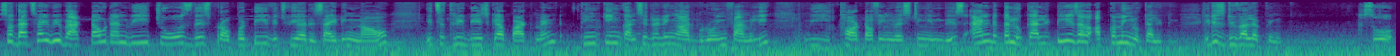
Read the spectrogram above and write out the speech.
So that's why we backed out and we chose this property which we are residing now. It's a 3 BHK apartment. Thinking, considering our growing family, we thought of investing in this. And the locality is an upcoming locality. It is developing. So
